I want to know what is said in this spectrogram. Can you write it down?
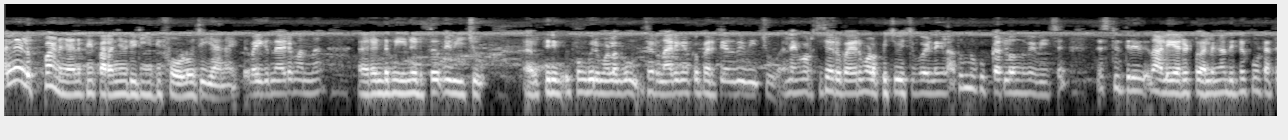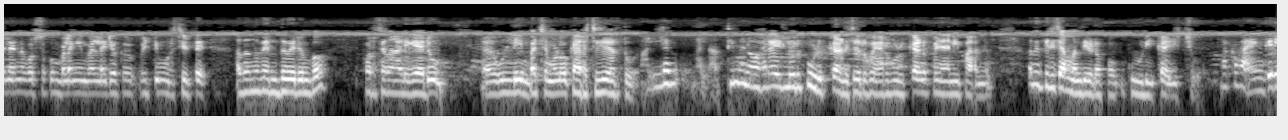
നല്ല എളുപ്പമാണ് ഞാനിപ്പോൾ ഈ പറഞ്ഞ ഒരു രീതി ഫോളോ ചെയ്യാനായിട്ട്. വൈകുന്നേരം വന്ന് രണ്ട് മീനെടുത്ത് വിവിച്ചു. ഇത്തിരി ഉപ്പും കുരുമുളകും ചെറുനാരങ്ങയൊക്കെ പരത്തി അത് വിവിച്ചു. അല്ലെങ്കിൽ കുറച്ച് ചെറുപയർ മുളപ്പിച്ച് വെച്ച് പോയിട്ടുണ്ടെങ്കിൽ അതൊന്ന് കുക്കറിലൊന്ന് വേവിച്ച് ജസ്റ്റ് ഇത്തിരി നാളികേരട്ടോ അല്ലെങ്കിൽ അതിന്റെ കൂട്ടത്തിൽ തന്നെ കുറച്ച് കുമ്പളങ്ങയും വെള്ളരിയൊക്കെ വെട്ടി മുറിച്ചിട്ട് അതൊന്ന് വെന്ത് വരുമ്പോൾ കുറച്ച് നാളികേരവും ഉള്ളിയും പച്ചമുളകും ഒക്കെ അരച്ച് ചേർത്തു. നല്ല നല്ല അതിമനോഹരമായിട്ടുള്ള ഒരു പുഴുക്കാണ് ചെറുപയർ പുഴുക്കാണ് ഇപ്പൊ ഞാൻ ഈ പറഞ്ഞത്. അത് ഇത്തിരി ചമ്മന്തിയുടെ ഒപ്പം കൂടി കഴിച്ചു. അതൊക്കെ ഭയങ്കര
